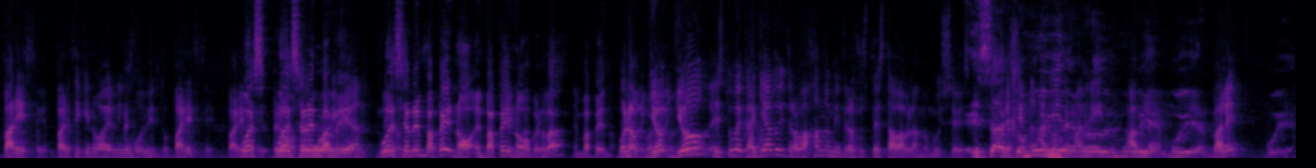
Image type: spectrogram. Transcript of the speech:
Parece, parece que no va a haber ningún movimiento, parece, parece. Pues, puede ser Mbappé, puede ser Mbappé, no, Mbappé no, ¿verdad? Mbappé no. Bueno, yo, yo estuve callado y trabajando mientras usted estaba hablando, Moisés. Exacto, muy bien, muy bien, muy bien. ¿Vale? Muy bien,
